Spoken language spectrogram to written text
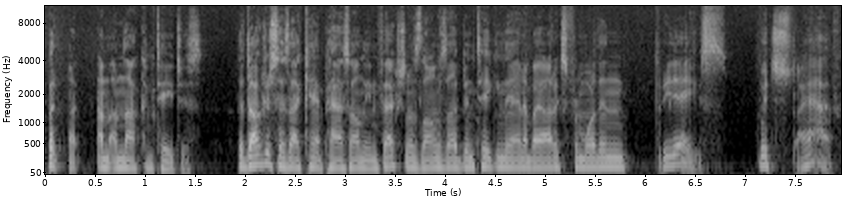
But I, I'm, I'm not contagious. The doctor says I can't pass on the infection as long as I've been taking the antibiotics for more than three days, which I have.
